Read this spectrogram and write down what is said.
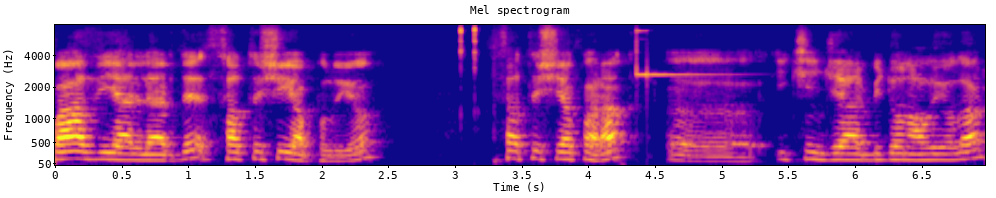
bazı yerlerde satışı yapılıyor. Satış yaparak ikinci el bidon alıyorlar.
